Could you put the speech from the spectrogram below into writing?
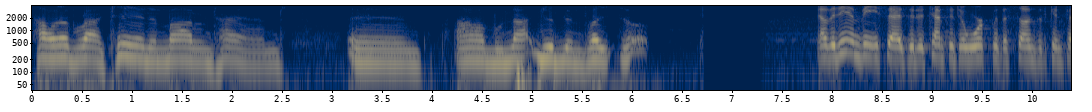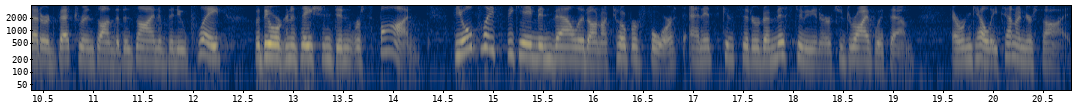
however I can in modern times, and I will not give them plates up. Now, the DMV says it attempted to work with the Sons of Confederate Veterans on the design of the new plate, but the organization didn't respond. The old plates became invalid on October 4th, and it's considered a misdemeanor to drive with them. Erin Kelly, 10 on your side.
